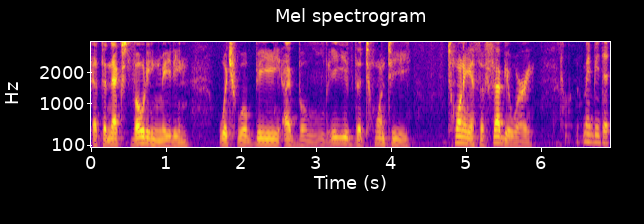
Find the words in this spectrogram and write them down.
at the next voting meeting, which will be, I believe, the 20, 20th of February. Maybe the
